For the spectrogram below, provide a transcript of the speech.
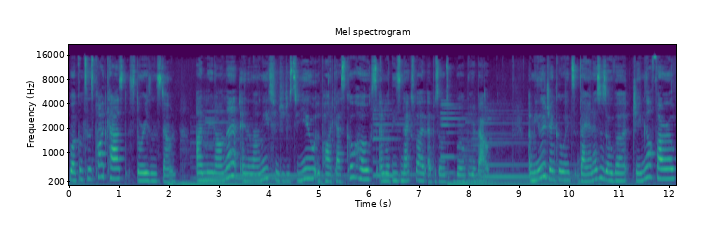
welcome to this podcast, Stories in Stone. I'm Marina Ahmed, and allow me to introduce to you the podcast co hosts and what these next five episodes will be about. Amelia Jankowicz, Diana Zazova, Jamie Alfaro,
